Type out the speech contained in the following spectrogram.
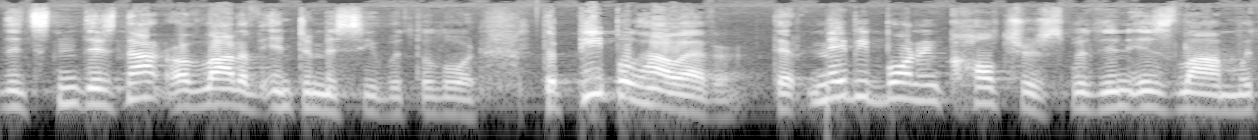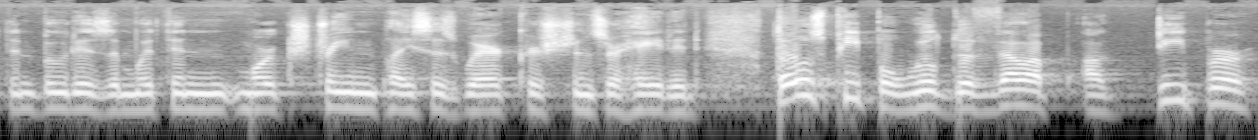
there's not a lot of intimacy with the Lord. The people, however, that may be born in cultures within Islam, within Buddhism, within more extreme places where Christians are hated, those people will develop a deeper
